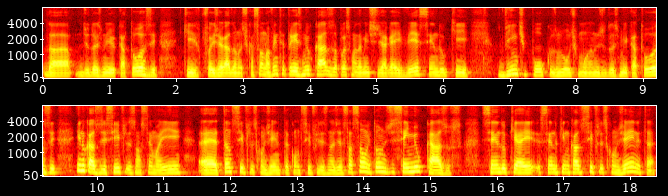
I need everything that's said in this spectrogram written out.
da, de 2014 que foi gerada a notificação, 93 mil casos aproximadamente de HIV, sendo que 20 e poucos no último ano de 2014. E no caso de sífilis, nós temos aí é, tanto sífilis congênita quanto sífilis na gestação, em torno de 100 mil casos, sendo que, aí, sendo que no caso de sífilis congênita,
